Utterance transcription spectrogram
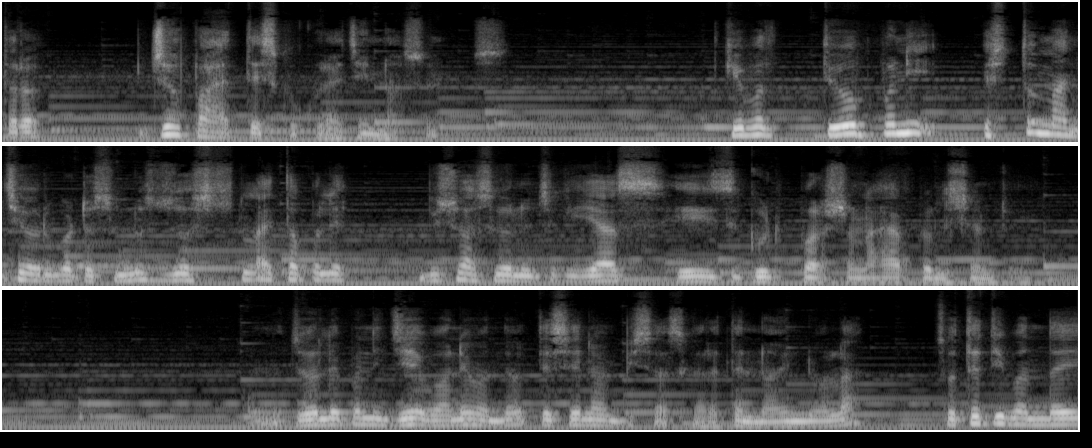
तर जो पाए त्यसको कुरा चाहिँ नसुन्नुहोस्। केवल त्यो पनि यस्तो मान्छेहरूबाट सुन्नुहोस् जसलाई तपाईँले विश्वास गर्नुहुन्छ कि yes he is good person I have to listen to जसले पनि जे भन्यो भन्दा त्यसैलाई विश्वास गरेर त नहिँड्नु होला। सो त्यति भन्दै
